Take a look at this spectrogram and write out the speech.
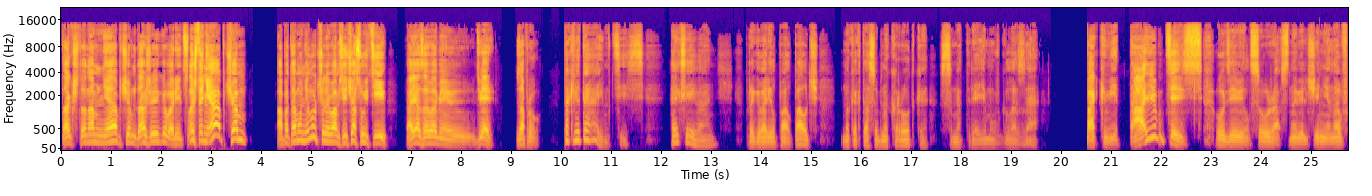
так что нам не об чем даже и говорить. Слышите, не об чем! А потому не лучше ли вам сейчас уйти, а я за вами дверь запру?» Поквитаемтесь, Алексей Иванович, — проговорил Пал Палыч, но как-то особенно кротко, смотря ему в глаза. — Поквитаемтесь? — удивился ужасно Вельчининов.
